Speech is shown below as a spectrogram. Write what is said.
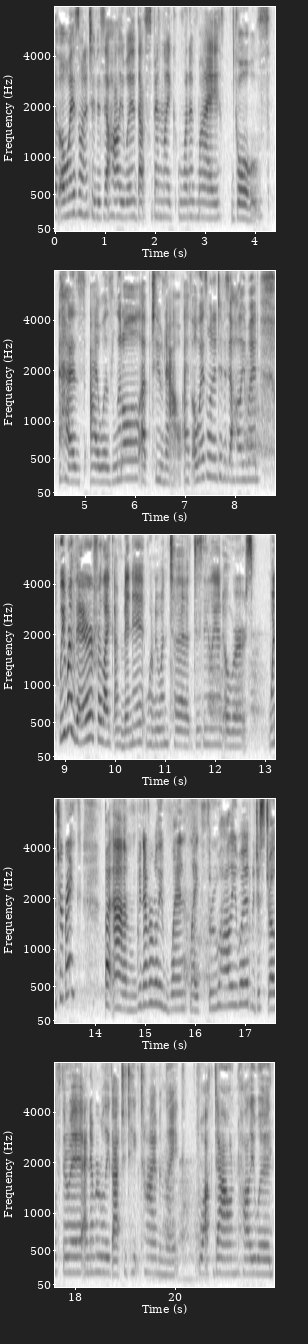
I've always wanted to visit Hollywood. That's been like one of my goals as I was little up to now. I've always wanted to visit Hollywood. We were there for like a minute when we went to Disneyland over winter break, but um, we never really went like through Hollywood. We just drove through it. I never really got to take time and like walk down Hollywood.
